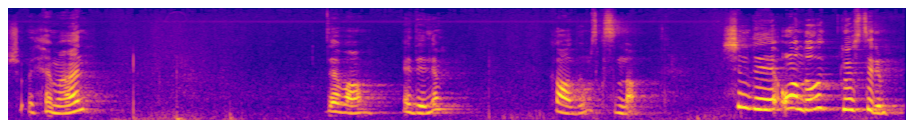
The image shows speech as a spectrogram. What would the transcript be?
şöyle hemen devam edelim. kaldığımız kısımdan. Şimdi ondalık gösterim.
